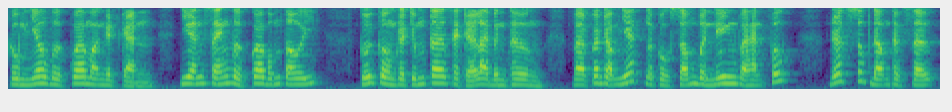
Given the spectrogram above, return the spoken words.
cùng nhau vượt qua mọi nghịch cảnh như ánh sáng vượt qua bóng tối. Cuối cùng rồi chúng ta sẽ trở lại bình thường và quan trọng nhất là cuộc sống bình yên và hạnh phúc. Rất xúc động thực sự.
